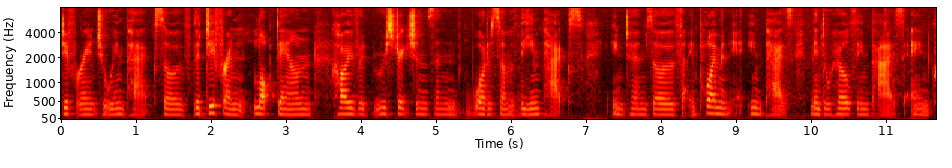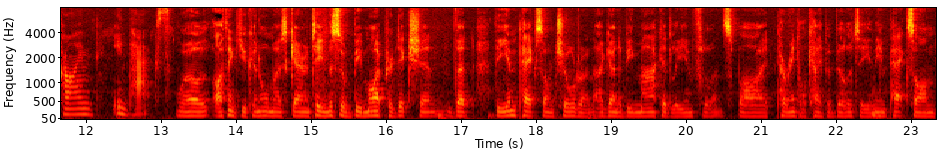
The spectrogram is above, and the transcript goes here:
differential impacts of the different lockdown COVID restrictions and what are some of the impacts in terms of employment impacts, mental health impacts, and crime impacts? Well, I think you can almost guarantee, and this would be my prediction, that the impacts on children are going to be markedly influenced by parental capability and the impacts on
